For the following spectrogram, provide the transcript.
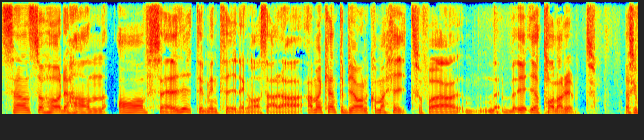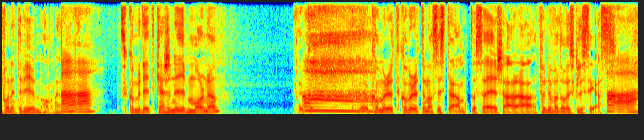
sen så hörde han av sig till min tidning och var så här, "Ja, men kan inte Björn komma hit så får jag, jag talar ut. Jag ska få en intervju med honom. Ah, ah. Så kommer dit kanske nio på morgonen. Ah. Kommer, ut, kommer ut en assistent och säger så här, för det var då vi skulle ses. Ah, ah,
